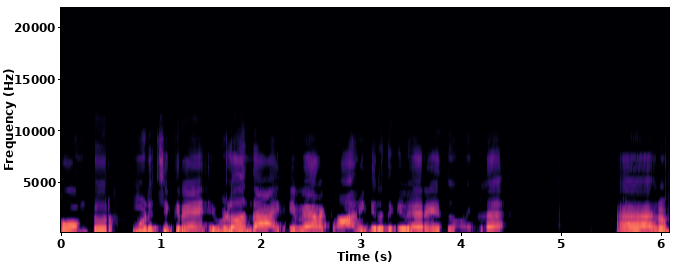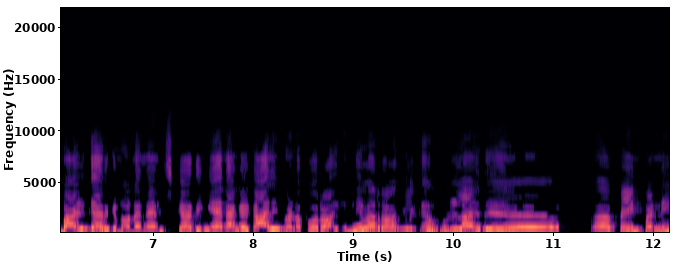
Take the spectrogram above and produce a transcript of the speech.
ஹோம் டூர் முடிச்சுக்கிறேன். இவ்வளோதான் இங்க வேற காமிக்கிறதுக்கு வேற எதுவும் இல்லை. ரொம்ப அழுக்கா இருக்குன்னு ஒன்றும் நினச்சிக்காதீங்க. நாங்கள் காலி பண்ண போகிறோம் இன்னி வர்றவங்களுக்கு ஃபுல்லாக இது பெயிண்ட் பண்ணி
